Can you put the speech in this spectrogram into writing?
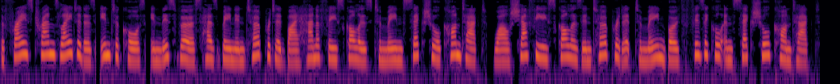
The phrase translated as intercourse in this verse has been interpreted by Hanafi scholars to mean sexual contact, while Shafi'i scholars interpret it to mean both physical and sexual contact.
